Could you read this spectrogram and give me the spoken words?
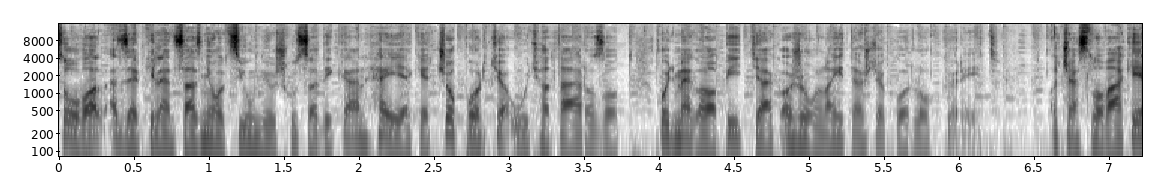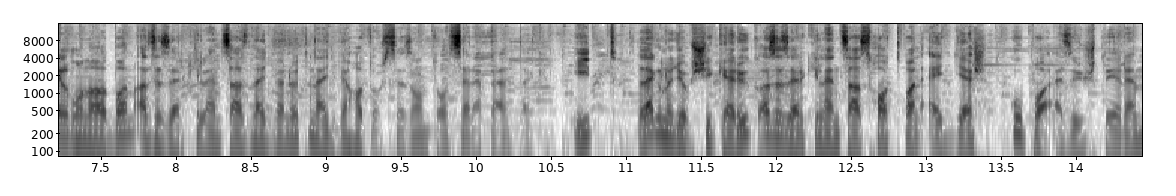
Szóval 1908. június 20-án helyiek egy csoportja úgy határozott, hogy megalapítják a zsolnai testgyakorlók körét. A csehszlovák élvonalban az 1945-46-os szezontól szerepeltek. Itt legnagyobb sikerük az 1961-es Kupa ezüstérem,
